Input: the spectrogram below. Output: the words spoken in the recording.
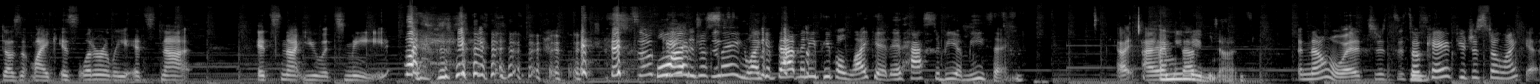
doesn't like. It's literally it's not it's not you, it's me. Like it's okay. well, I'm just saying, like if that many people like it, it has to be a me thing. I, I, I mean, maybe not. No, it's just it's okay if you just don't like it.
